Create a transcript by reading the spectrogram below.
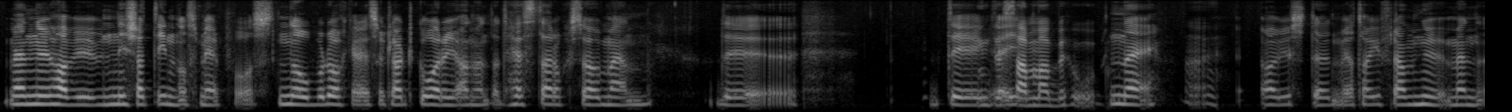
Men nu har vi nischat in oss mer på snowboardåkare. Såklart går det ju att använda till hästar också men det, det Inte samma behov. Nej. Nej. av just den vi har tagit fram nu. Men,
